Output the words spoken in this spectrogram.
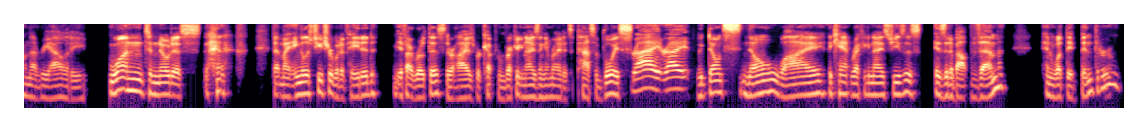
on that reality. One, to notice that my English teacher would have hated if I wrote this. Their eyes were kept from recognizing him, right? It's a passive voice. Right, right. We don't know why they can't recognize Jesus. Is it about them and what they've been through?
